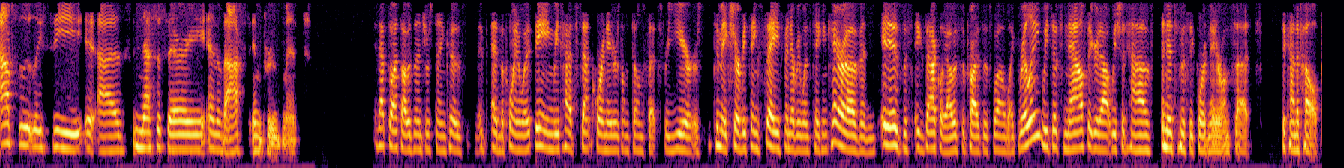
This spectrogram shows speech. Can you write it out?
absolutely see it as necessary and a vast improvement that's what I thought was interesting because, and the point of it being, we've had stunt coordinators on film sets for years to make sure everything's safe and everyone's taken care of. And it is this, exactly, I was surprised as well. Like, really? We just now figured out we should have an intimacy coordinator on set to kind of help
